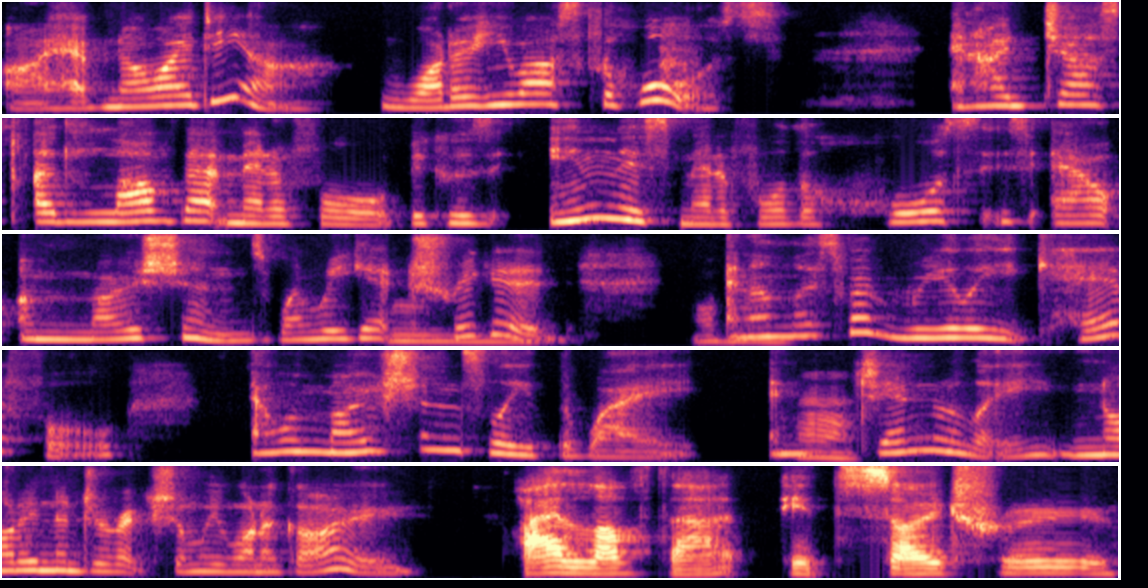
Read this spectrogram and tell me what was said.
I have no idea. Why don't you ask the horse? And I just, I love that metaphor because in this metaphor, the horse is our emotions when we get mm. triggered. Mm-hmm. And unless we're really careful, our emotions lead the way and mm. generally not in a direction we want to go. I love that. It's so true.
